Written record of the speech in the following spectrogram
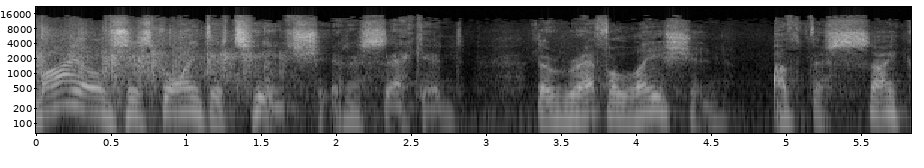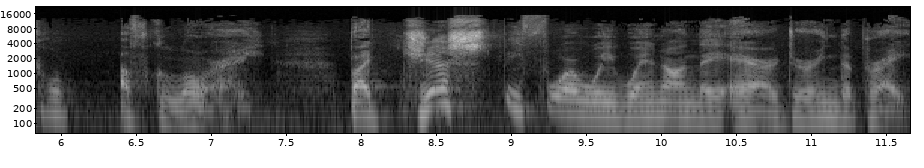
Myles is going to teach in a second the revelation of the cycle of glory. But just before we went on the air during the break,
